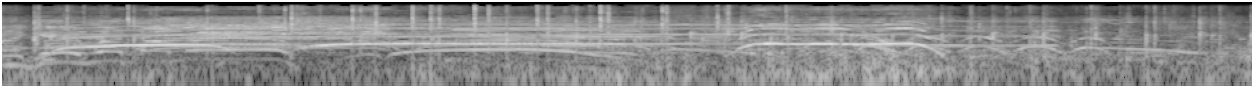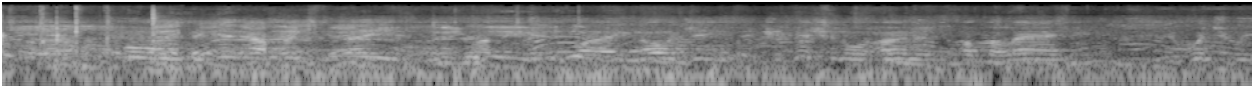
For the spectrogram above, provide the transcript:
On again, well done, Before we begin by acknowledging the traditional owners of the land in which we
